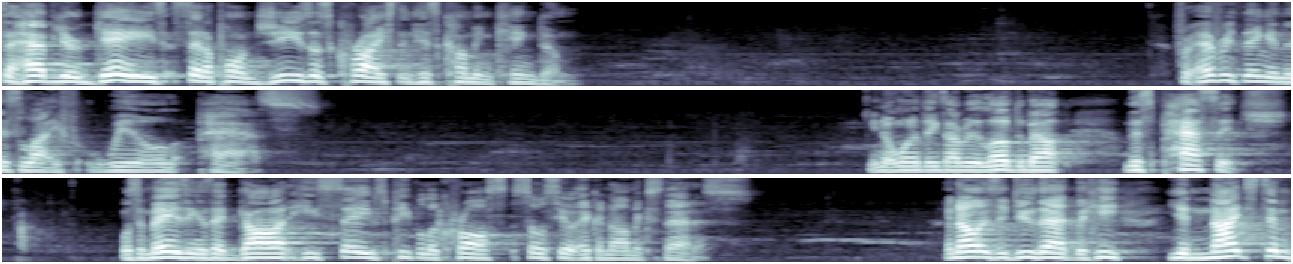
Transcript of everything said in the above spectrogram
to have your gaze set upon Jesus Christ and his coming kingdom? For everything in this life will pass. You know, one of the things I really loved about this passage what's amazing is that God, He saves people across socioeconomic status. And not only does He do that, but He unites them,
